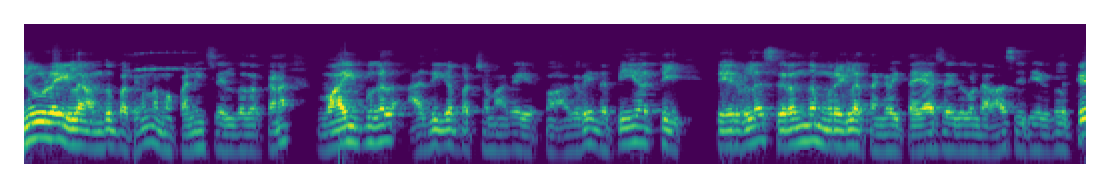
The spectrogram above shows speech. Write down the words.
ஜூலையில் வந்து பார்த்தீங்கன்னா நம்ம பணி செல்வதற்கான வாய்ப்புகள் அதிகபட்சமாக இருக்கும். ஆகவே இந்த பிஆர்டி தேர்வில் சிறந்த முறையில் தங்களை தயார் செய்து கொண்ட ஆசிரியர்களுக்கு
